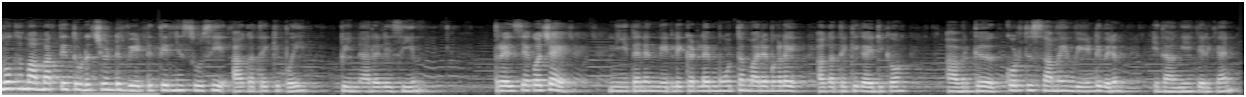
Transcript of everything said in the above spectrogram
മുഖം അമർത്തി തുടച്ചുകൊണ്ട് വീട്ടിൽ തിരിഞ്ഞ് സൂസി അകത്തേക്ക് പോയി. പിന്നാലെ ലിസിയും ത്രേസ്യ കൊച്ചേ നീ തന്നെ നെല്ലിക്കടലെ മൂത്ത മരുമകളെ അകത്തേക്ക് കയറ്റിക്കോ. അവർക്ക് കുറച്ച് സമയം വേണ്ടിവരും ഇത് അംഗീകരിക്കാൻ.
